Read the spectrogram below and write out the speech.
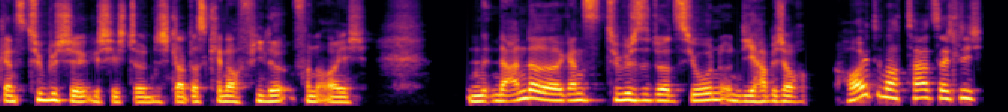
ganz typische Geschichte und ich glaube, das kennen auch viele von euch. Eine andere ganz typische Situation und die habe ich auch heute noch tatsächlich,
